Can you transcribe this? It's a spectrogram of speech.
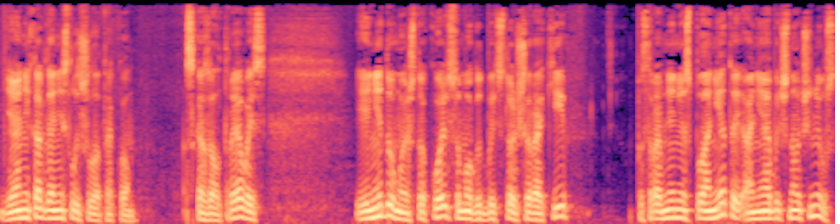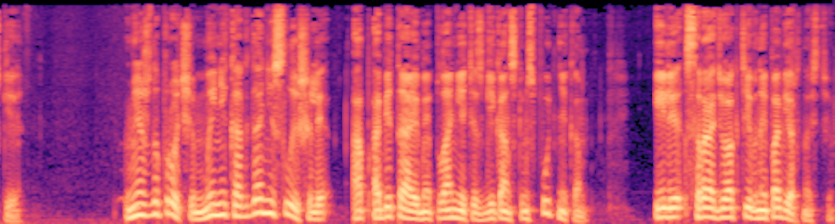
Я никогда не слышал о таком, — сказал Тревойс, — и не думаю, что кольца могут быть столь широки. По сравнению с планетой они обычно очень узкие. Между прочим, мы никогда не слышали об обитаемой планете с гигантским спутником или с радиоактивной поверхностью.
